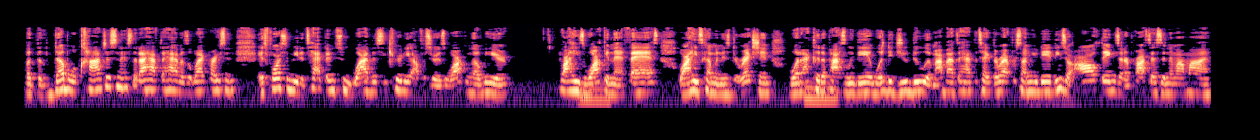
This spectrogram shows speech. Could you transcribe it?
But the double consciousness that I have to have as a black person is forcing me to tap into why the security officer is walking over here why he's walking that fast, why he's coming this direction, what I could have mm-hmm. possibly did, what did you do? Am I about to have to take the rap for something you did? These are all things that are processing in my mind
